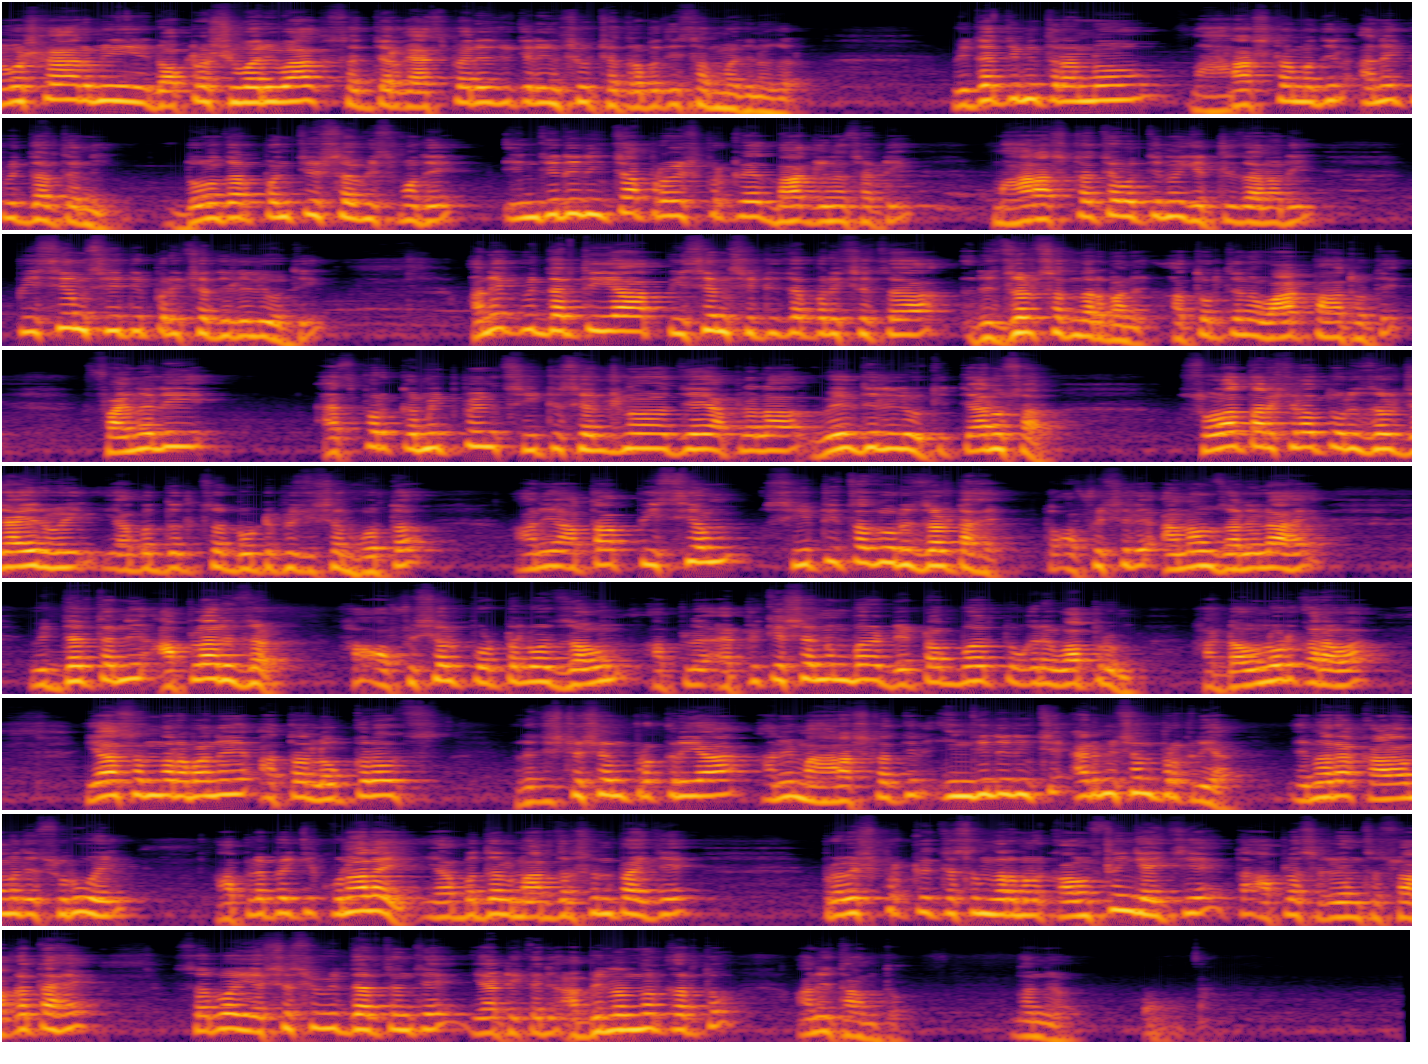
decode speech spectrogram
नमस्कार मी डॉक्टर शिवारी वाघ संचालक Aspire education institute Chhatrapati Sambhajinagar. विद्यार्थी मित्रांनो महाराष्ट्रामधील अनेक विद्यार्थ्यांनी दोन हजार पंचवीस सव्वीसमध्ये इंजिनिअरिंगच्या प्रवेश प्रक्रियेत भाग घेण्यासाठी महाराष्ट्राच्या वतीनं घेतली जाणारी P C M C T परीक्षा दिलेली होती. अनेक विद्यार्थी या पी सी एम सी टीच्या परीक्षेचा रिझल्ट संदर्भाने आतुरतेनं वाट पाहत होते. Finally as per commitment C T सेलनं जे आपल्याला वेळ दिलेली होती त्यानुसार सोळा तारखेला तो रिझल्ट जाहीर होईल याबद्दलचं नोटिफिकेशन होतं. आणि आता पी सी एम सी टीचा जो रिझल्ट आहे तो ऑफिशियली अनाऊन्स झालेला आहे. विद्यार्थ्यांनी आपला रिझल्ट हा ऑफिशियल पोर्टलवर जाऊन आपलं application number date of birth वगैरे वापरून हा डाउनलोड करावा. या संदर्भाने आता लवकरच रजिस्ट्रेशन प्रक्रिया आणि महाराष्ट्रातील इंजिनिअरिंगची ॲडमिशन प्रक्रिया येणाऱ्या काळामध्ये सुरू होईल. आपल्यापैकी कुणालाही याबद्दल मार्गदर्शन पाहिजे. प्रवेश प्रक्रियेच्या संदर्भात काउन्सिलिंग घ्यायची आहे तर आपलं सगळ्यांचं स्वागत आहे. सर्व यशस्वी विद्यार्थ्यांचे या ठिकाणी अभिनंदन करतो आणि थांबतो. धन्यवाद.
